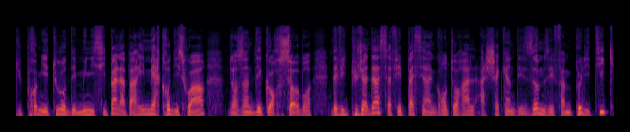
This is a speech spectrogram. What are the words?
du premier tour des municipales à Paris mercredi soir dans un décor sobre. David Pujadas a fait passer un grand oral à chacun des hommes et femmes politiques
